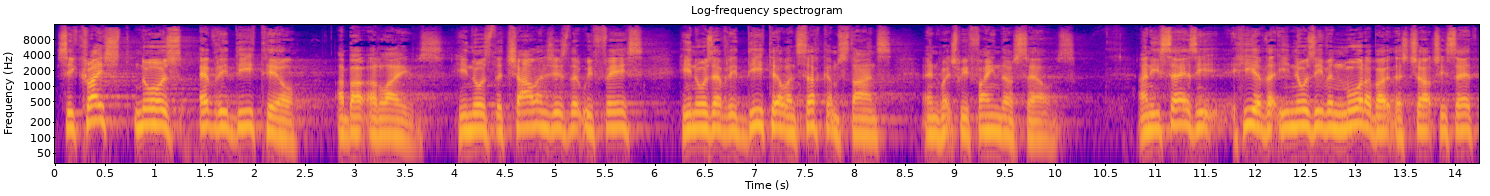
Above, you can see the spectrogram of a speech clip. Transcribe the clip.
See, Christ knows every detail about our lives. He knows the challenges that we face. He knows every detail and circumstance in which we find ourselves. And he says he, here that he knows even more about this church. He said,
